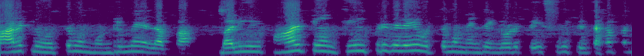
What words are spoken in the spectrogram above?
பார்க்கலாம் உத்தமம் ஒன்றுமே இல்லப்பா. பலியை பார்க்கலாம் கீழ்ப்பிடுதலே உத்தமம் என்று எங்களோடு பேசுகிறீர்கள் தகப்பன.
